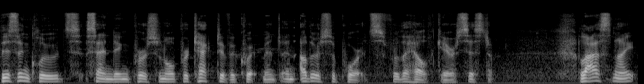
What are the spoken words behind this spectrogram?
This includes sending personal protective equipment and other supports for the healthcare system. Last night,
